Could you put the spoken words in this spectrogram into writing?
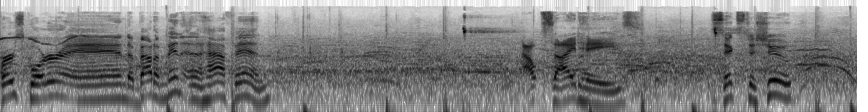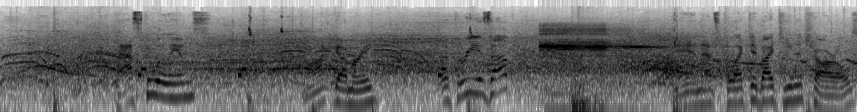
First quarter and about a minute and a half in. Outside Hayes. Six to shoot. Pass to Williams. Montgomery. The three is up. And that's collected by Tina Charles.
